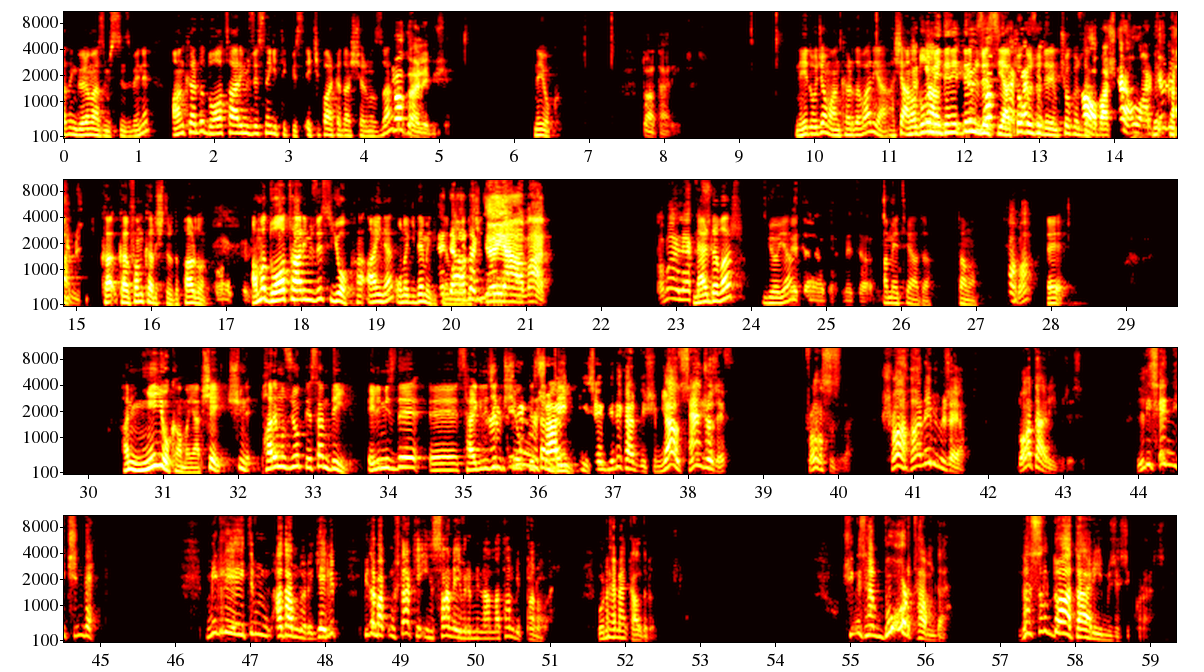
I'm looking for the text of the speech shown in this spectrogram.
zaten göremezmişsiniz beni. Ankara'da Doğa Tarihi Müzesi'ne gittik biz ekip arkadaşlarımızla. Yok öyle bir şey. Ne yok? Doğa Tarihi Müzesi. Neydi hocam Ankara'da var ya. Ha, Şey, Anadolu ya, Medeniyetleri yok, Müzesi ya. yok, Çok yok. özür dilerim. Çok özür dilerim. o başka o arkeoloji Ha, müzesi. Ka- kafamı karıştırdı. Pardon. O arkeoloji. Ama Doğa Tarihi Müzesi yok. Ha, aynen ona gidemedik. Yanılmadığı için. göya var. Ama alakası Nerede yok. var? Göya. Meteada. Meteada. Ha Meteada. Tamam. Ama E, hani niye yok ama ya? Şey şimdi paramız yok desem değil. Elimizde e, sergileyecek bir şey yok ülkenin desem müsait değil. değil sevgili kardeşim. Ya Saint Joseph Fransızlar şahane bir müze yaptı. Doğa Tarihi Müzesi. Lisenin içinde. Milli eğitim adamları gelip bir de bakmışlar ki insan evrimini anlatan bir pano var. Bunu hemen kaldırın. demişler. Şimdi sen bu ortamda nasıl doğa tarihi müzesi kurarsın?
